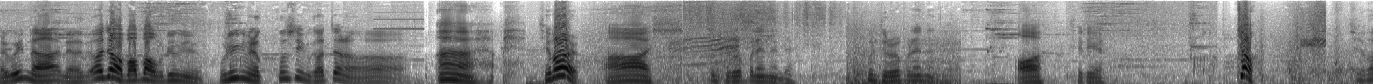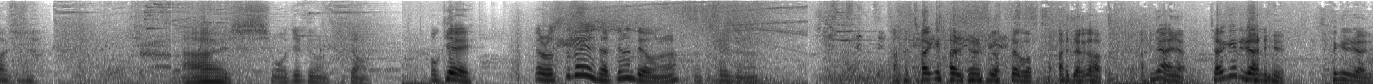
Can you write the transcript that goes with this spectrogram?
알고 있나? 내가 어저 봐봐 우리 형님. 우리 형님이랑 코스임이 같잖아. 아 제발! 아씨. 불 들어올 뻔했는데. 불 들어올 뻔했는데. 어 체리에 켜 제발 진짜. 아이씨 어딜 오늘 진짜. 오케이. 야 러스베인 잘 뜨는데 오늘? 러스베인은 아 자기 하려는 것 같다고. 아 잠깐. 아니야 아니야. 자기리라니. 자기리라니.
